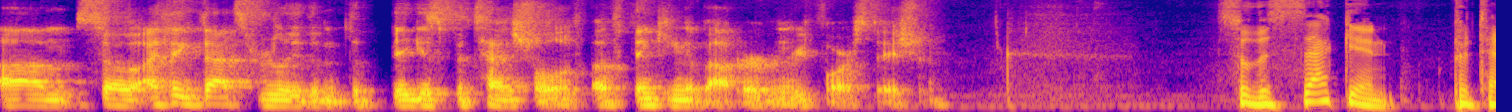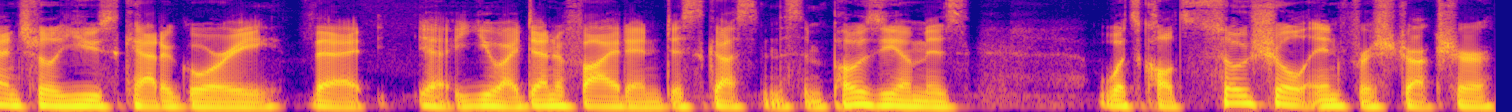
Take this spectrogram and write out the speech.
Um, so I think that's really the, the biggest potential of, of thinking about urban reforestation. So the second potential use category that yeah, you identified and discussed in the symposium is what's called social infrastructure,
